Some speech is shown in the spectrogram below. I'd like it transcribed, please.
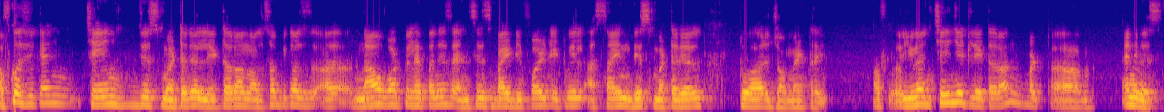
Of course you can change this material later on also because uh, now what will happen is ANSYS by default it will assign this material to our geometry. Of, you can change it later on but um, anyways.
